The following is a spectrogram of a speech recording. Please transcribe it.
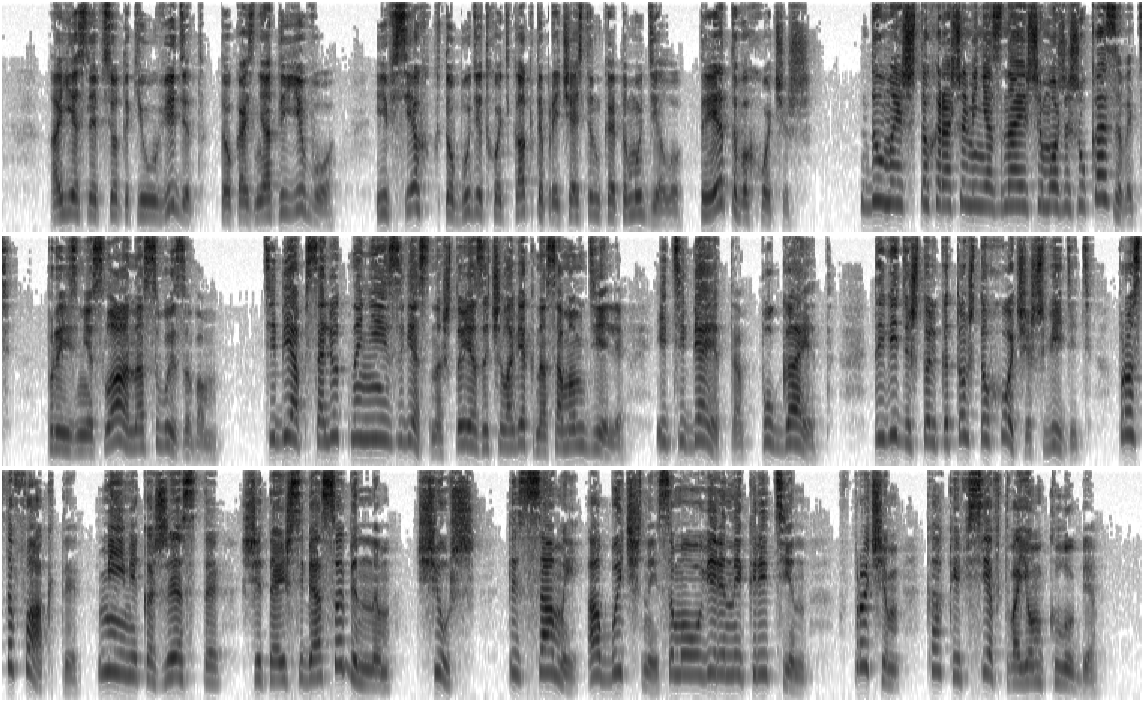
А если все-таки увидит, то казнят и его. И всех, кто будет хоть как-то причастен к этому делу. Ты этого хочешь?» «Думаешь, что хорошо меня знаешь и можешь указывать?» произнесла она с вызовом. «Тебе абсолютно неизвестно, что я за человек на самом деле, и тебя это пугает. Ты видишь только то, что хочешь видеть, просто факты, мимика, жесты. Считаешь себя особенным? Чушь. Ты самый обычный, самоуверенный кретин, впрочем, как и все в твоем клубе».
